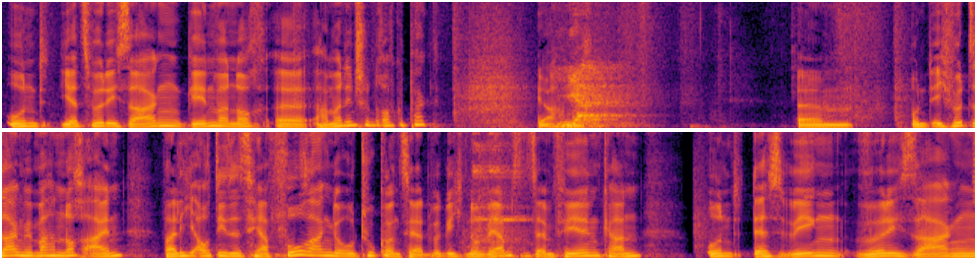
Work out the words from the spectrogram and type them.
Und jetzt würde ich sagen, gehen wir noch, äh, haben wir den schon draufgepackt? Ja, haben wir. Ähm, und ich würde sagen, wir machen noch einen, weil ich auch dieses hervorragende O2-Konzert wirklich nur wärmstens empfehlen kann. Und deswegen würde ich sagen,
